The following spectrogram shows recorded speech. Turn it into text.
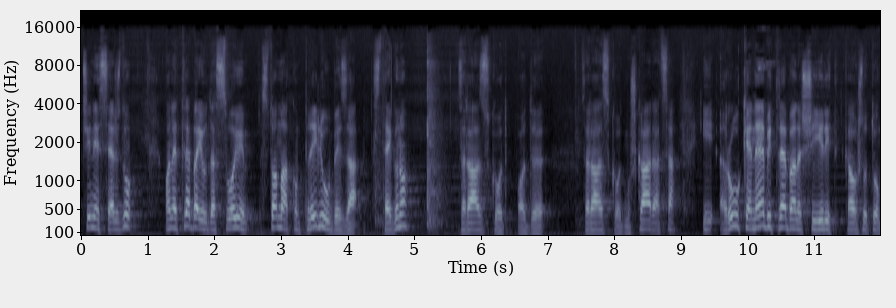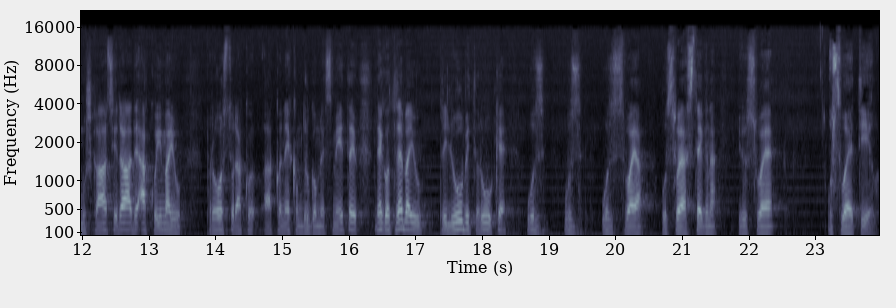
čine seždu, one trebaju da svojim stomakom priljube za stegno, za razliku od, od, za razliku od muškaraca, i ruke ne bi trebale širiti kao što to muškarci rade ako imaju prostor, ako, ako nekom drugom ne smetaju, nego trebaju priljubiti ruke uz, uz, uz, svoja, uz svoja stegna i uz svoje, uz svoje tijelo.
